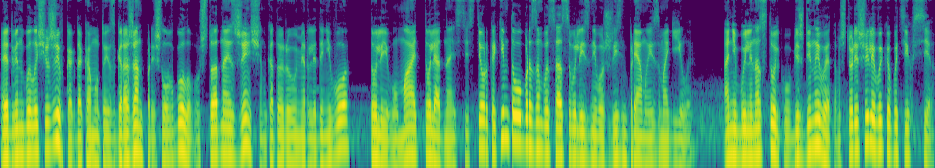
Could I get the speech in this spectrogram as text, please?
Эдвин был еще жив, когда кому-то из горожан пришло в голову, что одна из женщин, которые умерли до него, то ли его мать, то ли одна из сестер каким-то образом высасывали из него жизнь прямо из могилы. Они были настолько убеждены в этом, что решили выкопать их всех.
